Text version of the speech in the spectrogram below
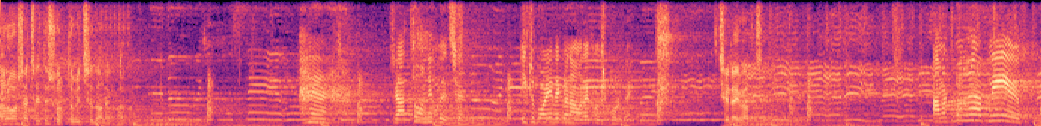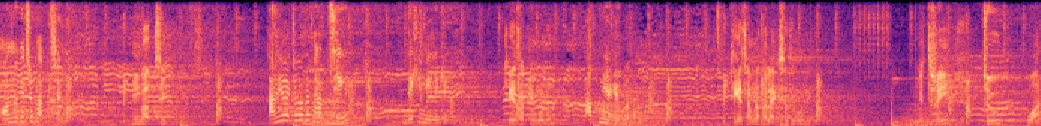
ভালোবাসার চাইতে সত্য বিচ্ছেদ অনেক ভালো। হ্যাঁ রাত তো অনেক হয়েছে। একটু পরেই দেখবেন আমাদের খোঁজ পড়বে। সেটাই ভাবছি। আমার তো মনে হয় আপনি অন্য কিছু ভাবছেন। ভাবছি। আমিও একটা কথা ভাবছি দেখি মিলে কিনা। ঠিক আছে আপনি বলুন। আপনি আগে বলেন। ঠিক আছে আমরা তাহলে একসাথে বলি। থ্রি টু ওয়ান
